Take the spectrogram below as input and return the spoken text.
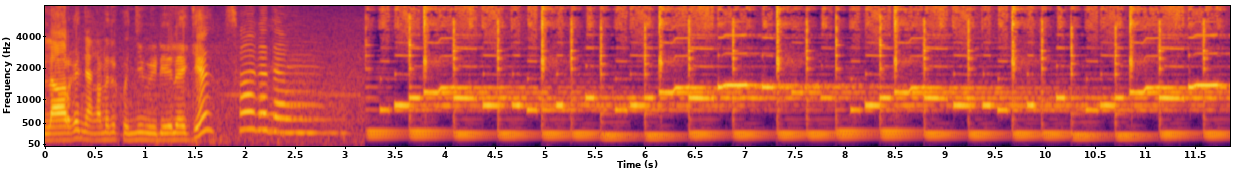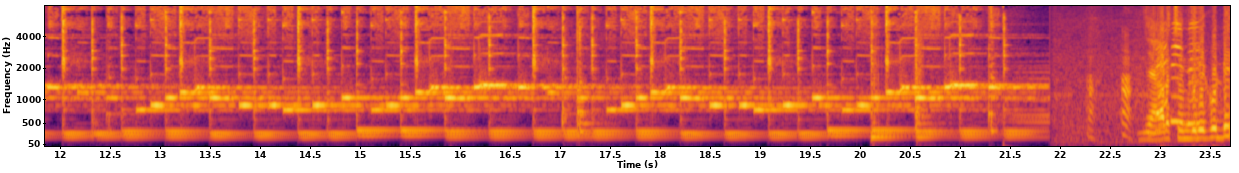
എല്ലാവർക്കും ഞങ്ങളുടെ ഒരു കുഞ്ഞു വീഡിയോയിലേക്ക് സ്വാഗതം. ഞങ്ങളുടെ ചുന്തിരിക്കുട്ടി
